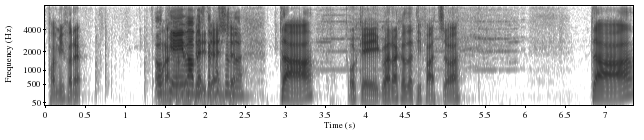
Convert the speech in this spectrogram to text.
Fammi fare una ok, cosa vabbè, stai intelligente. facendo. Ta. Ok, guarda cosa ti faccio, eh. Ta.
